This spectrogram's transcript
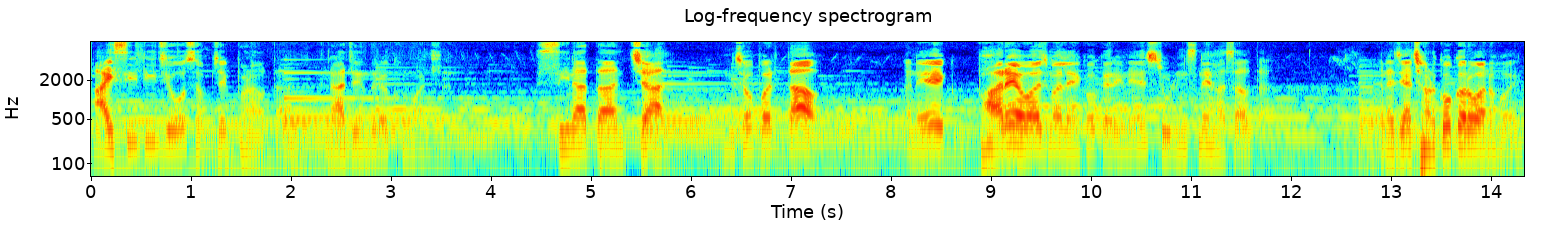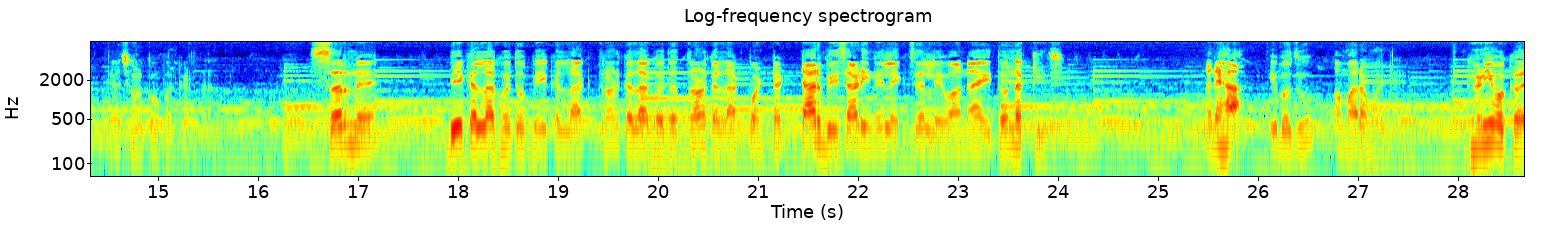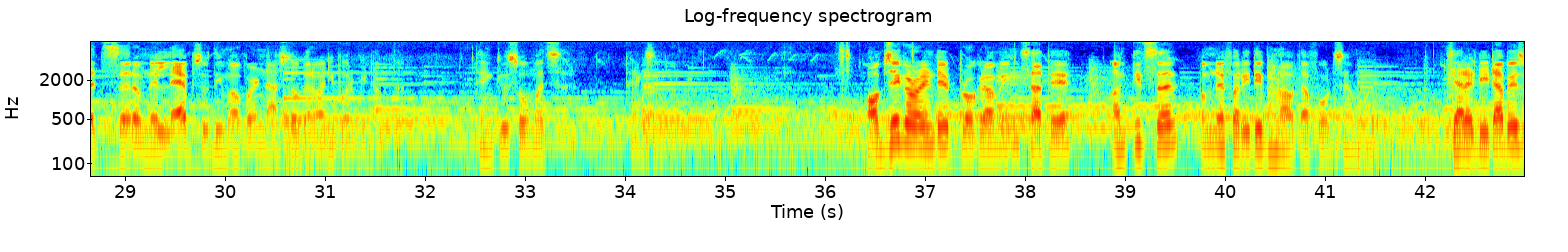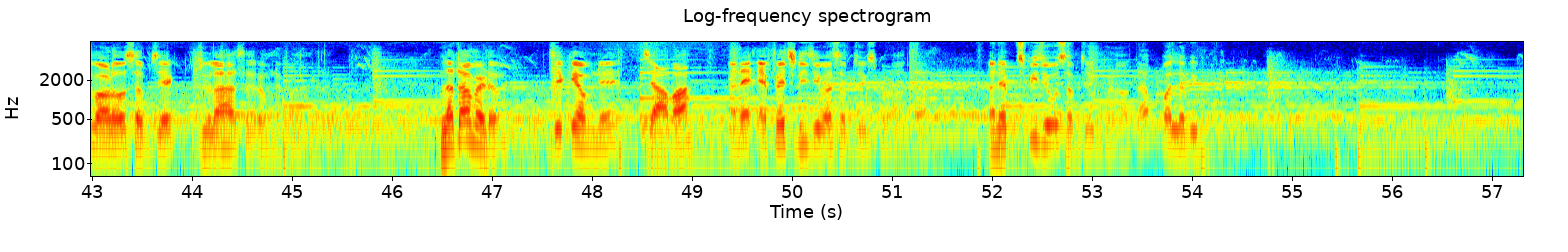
આઈસીટી જેવો સબ્જેક્ટ ભણાવતા રાજેન્દ્ર ખુમાણ સર સીના તાન ચાલ ઊંચો પર તાવ અને એક ભારે અવાજમાં લહેકો કરીને સ્ટુડન્ટ્સને હસાવતા. અને જ્યાં છણકો કરવાનો હોય, ત્યાં છણકો પર કરતા સરને બે કલાક હોય તો બે કલાક, ત્રણ કલાક હોય તો ત્રણ કલાક, પણ ટટ્ટાર બેસાડીને લેક્ચર લેવાના એ તો નક્કી જ અને હા, એ બધું અમારા માટે. ઘણી વખત સર અમને લેબ સુધીમાં પણ નાસ્તો કરવાની પરમિટ આપતા. Thank you so much sir thanks object oriented programming સાથે અંકિત સર અમને ફરીથી ભણાવતા ફોર્થ સેમમાં જ્યારે ડેટાબેઝ વાળો સબ્જેક્ટ જુલાહા સર અમને ભણાવતા. લતા મેડમ જે કે અમને જાવા અને એફએચડી જેવા સબ્જેક્ટ્સ ભણાવતા અને એચપી જેવો સબ્જેક્ટ ભણાવતા પલ્લવી મેડમ.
